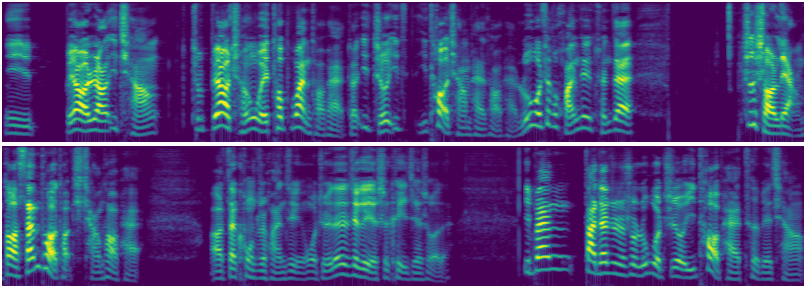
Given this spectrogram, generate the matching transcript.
你。不要让一强，就不要成为 top one 套牌，就一只有一一套强牌套牌。如果这个环境存在至少两到三套套强套牌啊，在控制环境，我觉得这个也是可以接受的。一般大家就是说，如果只有一套牌特别强，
